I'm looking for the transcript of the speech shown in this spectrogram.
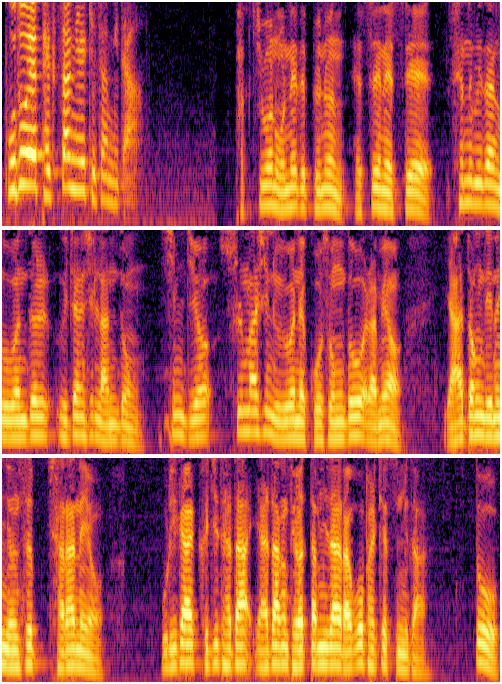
보도에 백상일 기자입니다. 박지원 원내대표는 SNS에 새누리당 의원들 의장실 난동, 심지어 술 마신 의원의 고성도라며 야당되는 연습 잘하네요. 우리가 그짓 하다 야당 되었답니다라고 밝혔습니다. 또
